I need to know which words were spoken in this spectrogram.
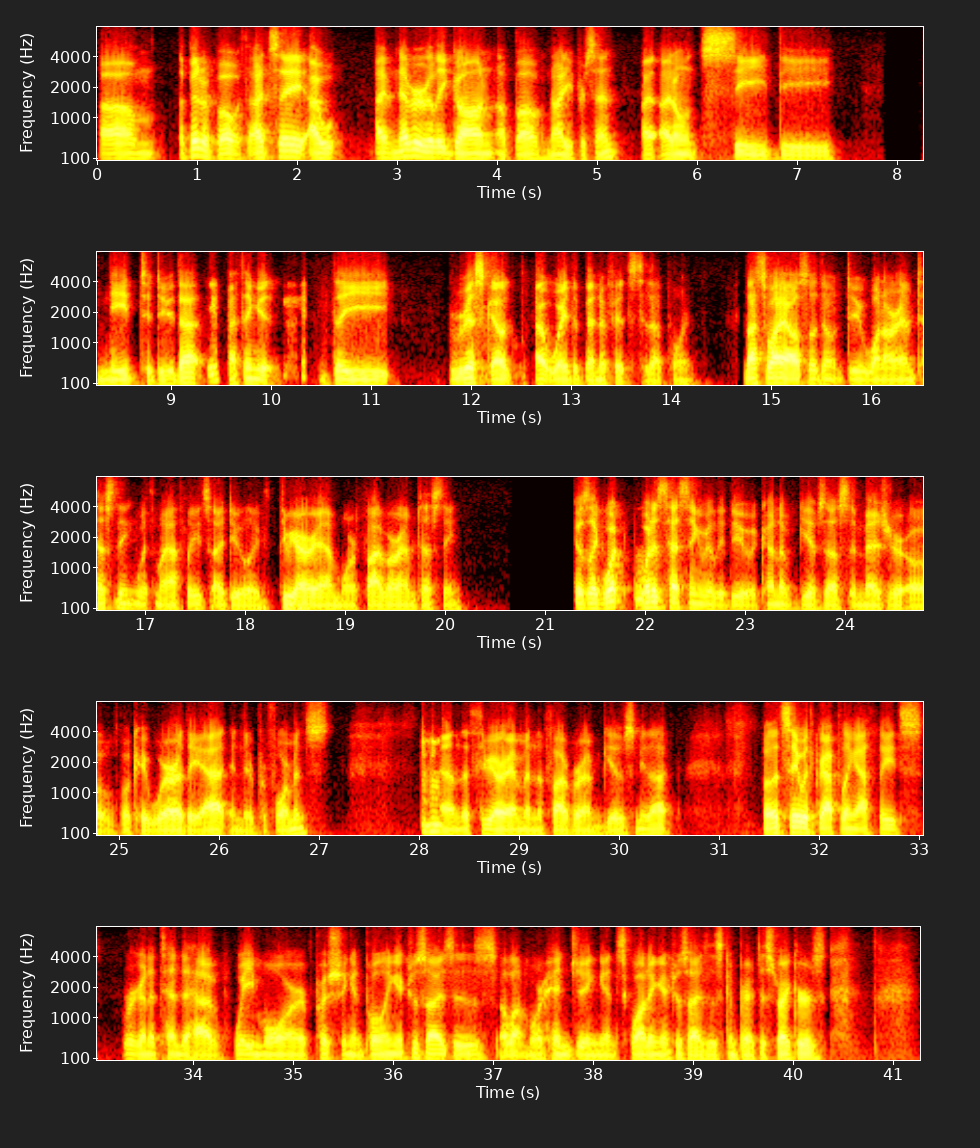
Um, a bit of both. I'd say I w- I've never really gone above 90%. I, I don't see the need to do that. I think it the risk out outweigh the benefits to that point. That's why I also don't do 1RM testing with my athletes. I do like 3RM or 5RM testing. Because like what what does testing really do? It kind of gives us a measure of okay, where are they at in their performance? Mhm. and the 3RM and the 5RM gives me that. But let's say with grappling athletes, we're going to tend to have way more pushing and pulling exercises, a lot more hinging and squatting exercises compared to strikers.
